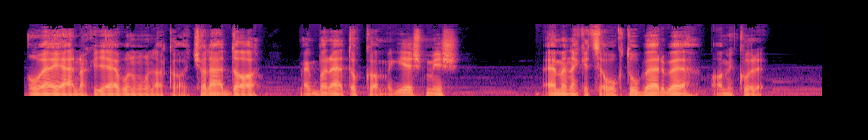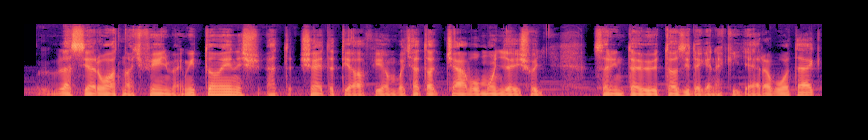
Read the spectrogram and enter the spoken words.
ahol eljárnak, hogy elvonulnak a családdal, meg barátokkal, meg ilyesmi, és elmennek egyszer októberbe, amikor lesz ilyen rohadt nagy fény, meg mit tudom én, és hát sejteti a film, vagy hát a csávó mondja is, hogy szerinte őt az idegenek így elrabolták,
